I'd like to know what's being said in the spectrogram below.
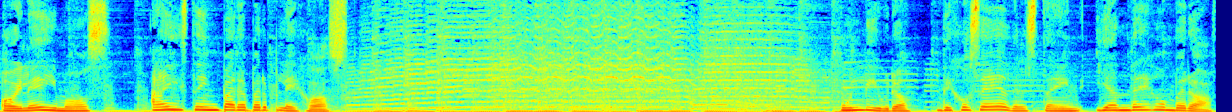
Hoy leímos Einstein para perplejos. Un libro de José Edelstein y Andrés Gomberov,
